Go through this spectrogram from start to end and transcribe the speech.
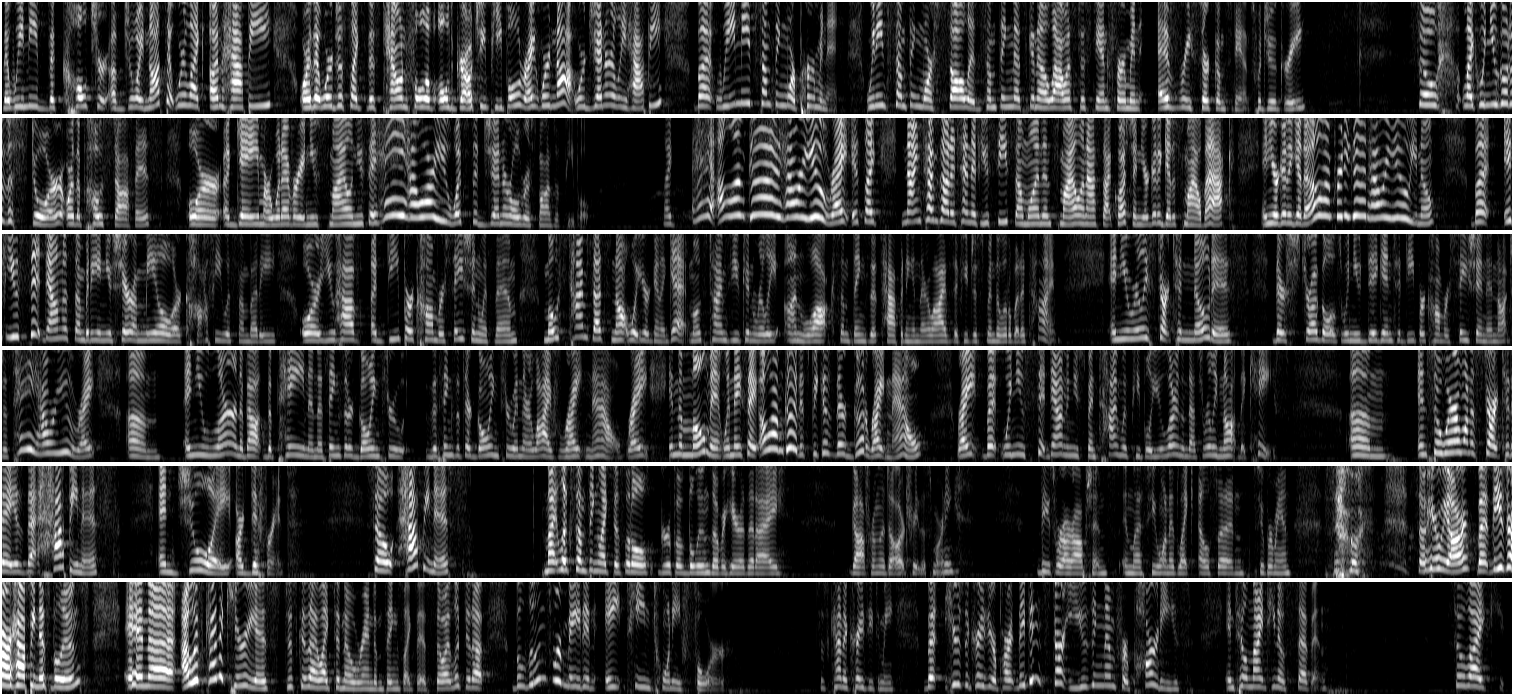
that we need the culture of joy. Not that we're like unhappy or that we're just like this town full of old grouchy people, right? We're not. We're generally happy, but we need something more permanent. We need something more solid, something that's going to allow us to stand firm in every circumstance. Would you agree? So, like when you go to the store or the post office or a game or whatever, and you smile and you say, Hey, how are you? What's the general response of people? Like, hey, oh, I'm good. How are you? Right? It's like nine times out of 10, if you see someone and smile and ask that question, you're going to get a smile back. And you're going to get, oh, I'm pretty good. How are you? You know? But if you sit down with somebody and you share a meal or coffee with somebody, or you have a deeper conversation with them, most times that's not what you're going to get. Most times you can really unlock some things that's happening in their lives if you just spend a little bit of time. And you really start to notice their struggles when you dig into deeper conversation and not just, hey, how are you, right? Um, and you learn about the pain and the things that are going through the things that they're going through in their life right now, right? In the moment when they say, Oh, I'm good, it's because they're good right now, right? But when you sit down and you spend time with people, you learn that that's really not the case. Um, and so, where I want to start today is that happiness and joy are different. So, happiness might look something like this little group of balloons over here that I got from the Dollar Tree this morning these were our options unless you wanted like Elsa and Superman. So, so here we are. But these are our happiness balloons, and uh, I was kind of curious just because I like to know random things like this. So I looked it up. Balloons were made in 1824, which is kind of crazy to me. But here's the crazier part: they didn't start using them for parties until 1907. So like,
